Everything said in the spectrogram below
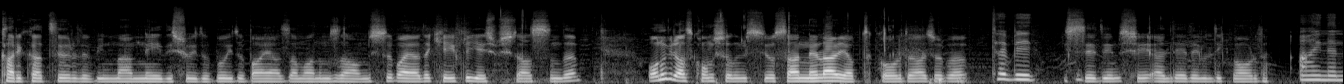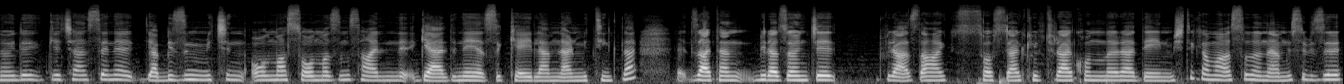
Karikatürdü bilmem neydi şuydu buydu bayağı zamanımızı almıştı. Bayağı da keyifli geçmişti aslında. Onu biraz konuşalım istiyorsan. Neler yaptık orada acaba? Tabii. İstediğimiz şeyi elde edebildik mi orada? Aynen öyle. Geçen sene ya bizim için olmazsa olmazımız haline geldi. Ne yazık ki eylemler, mitingler. E, zaten biraz önce biraz daha sosyal kültürel konulara değinmiştik ama asıl önemlisi bizi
